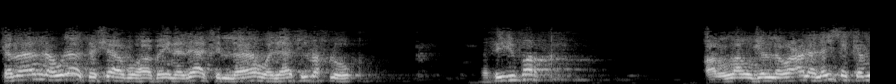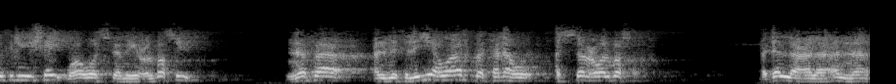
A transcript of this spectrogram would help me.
كما أنه لا تشابه بين ذات الله وذات المخلوق. ففيه فرق. قال الله جل وعلا ليس كمثله شيء وهو السميع البصير. نفى المثلية وأثبت له السمع والبصر. فدل على أن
